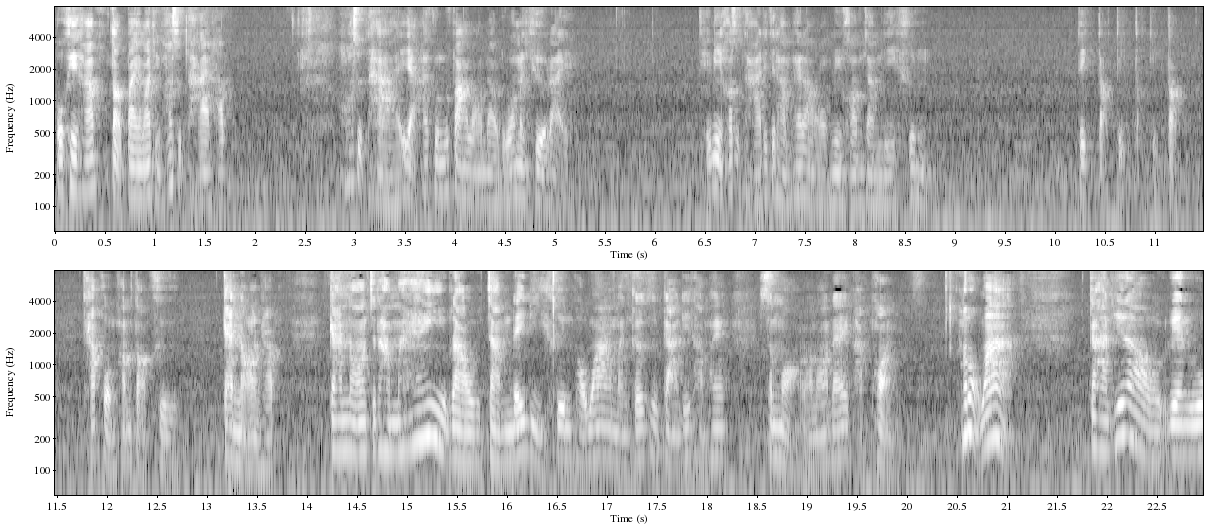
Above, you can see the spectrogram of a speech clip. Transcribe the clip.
โอเคครับ ต่อไปมาถึงข้อสุดท้ายครับ ข้อสุดท้ายอยากให้คุณผู้ฟังลองเดาดูว่ามันคืออะไร เทคนิคข้อสุดท้ายที่จะทำให้เรามีความจำดีขึ้น ติ๊กตอกติ๊กตอกติ๊กตอกครับผมคำตอบคือการนอนครับ การนอนจะทำให้เราจำได้ดีขึ้น เพราะว่ามันก็คือการที่ทำให้สมองเราเนาะได้พักผ่อนเขาบอกว่า การที่เราเรียนรู้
